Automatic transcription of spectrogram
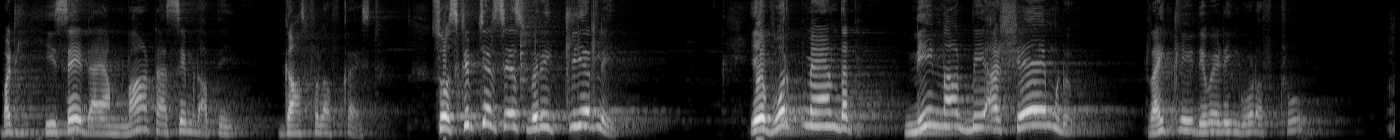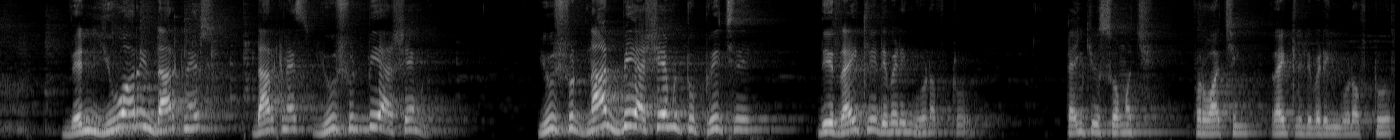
But he said, I am not ashamed of the gospel of Christ. So scripture says very clearly, a workman that need not be ashamed, rightly dividing word of truth. When you are in darkness, darkness, you should be ashamed. You should not be ashamed to preach the, the rightly dividing word of truth. Thank you so much for watching Rightly Dividing Word of Truth.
